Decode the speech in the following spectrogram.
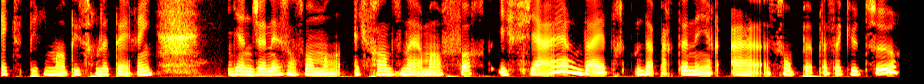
expérimenté sur le terrain il y a une jeunesse en ce moment extraordinairement forte et fière d'être, d'appartenir à son peuple, à sa culture,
